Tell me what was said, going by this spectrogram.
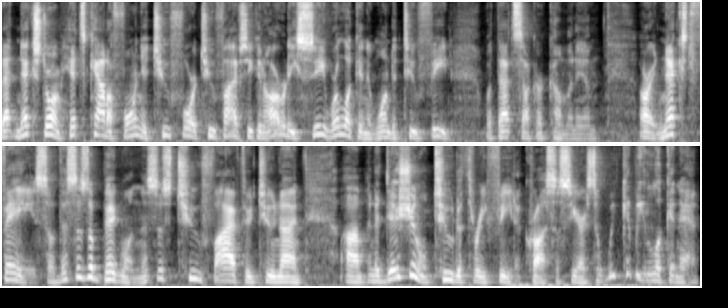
that next storm hits California 2425, so you can already see we're looking at one to two feet with that sucker coming in. All right, next phase. So this is a big one. This is 2.5 through 2.9. Um, an additional two to three feet across the Sierra. So we could be looking at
